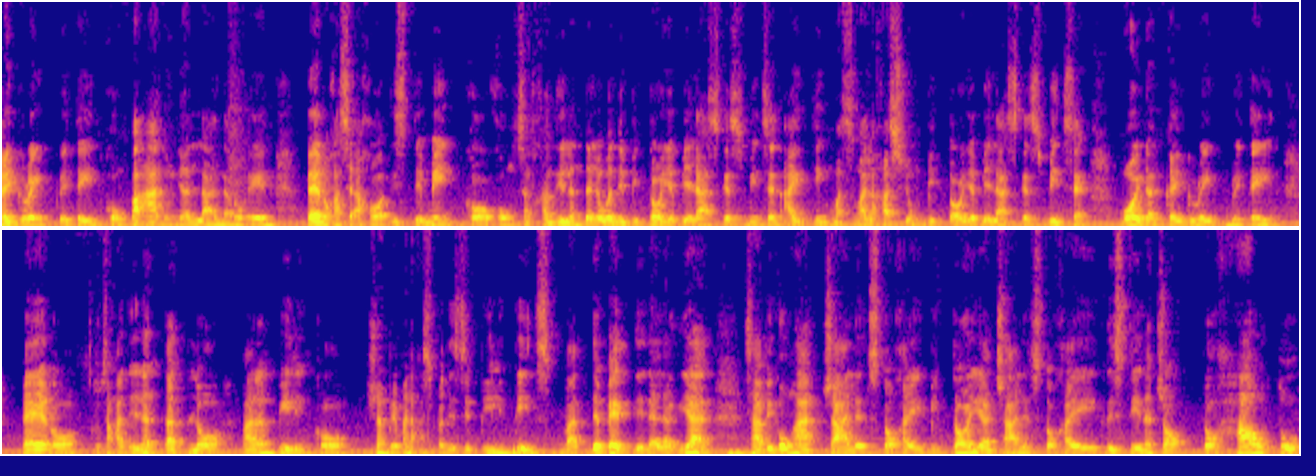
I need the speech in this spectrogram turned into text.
kay Great Britain kung paano niya lalaroin. Pero kasi ako, estimate ko kung sa kanilang dalawa ni Victoria Velasquez Vincent, I think mas malakas yung Victoria Velasquez Vincent more than kay Great Britain. Pero kung sa kanilang tatlo, parang feeling ko, syempre malakas pa din si Philippines. But depende na lang yan. Sabi ko nga, challenge to kay Victoria, challenge to kay Christina Chok to how to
